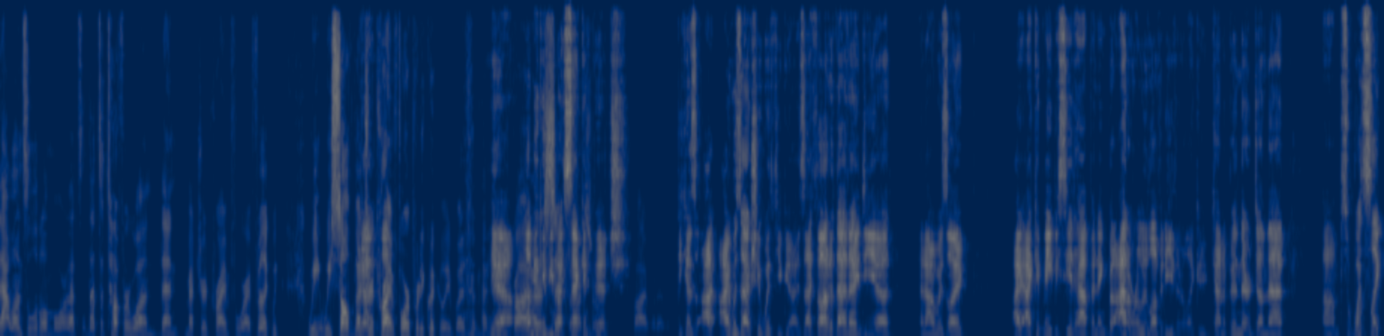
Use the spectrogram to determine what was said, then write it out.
that one's a little more. That's that's a tougher one than Metroid Prime Four. I feel like we we, we solved Metroid yeah, Prime Four pretty quickly, but Metroid yeah. Prime, let me give you my second sure, pitch. Five, whatever. Because I I was actually with you guys. I thought of that idea, and I was like, I I could maybe see it happening, but I don't really love it either. Like, kind of been there, done that. Um, so what's like,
